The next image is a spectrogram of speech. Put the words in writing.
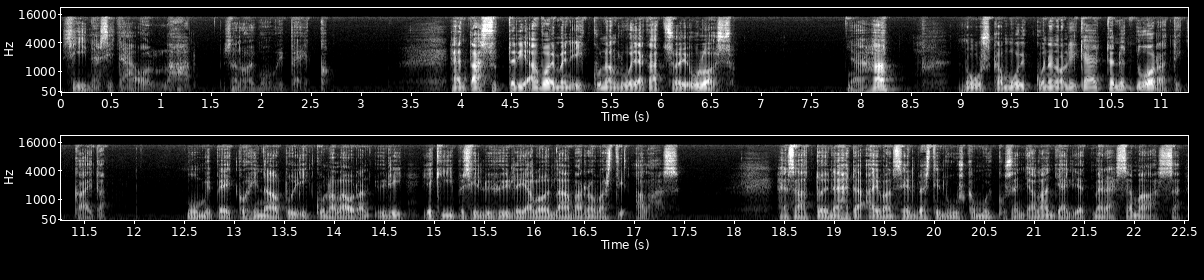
Siinä sitä ollaan, sanoi muumipeikko. Hän tassutteli avoimen ikkunan luo ja katsoi ulos. Jaha, nuuskamuikkunen oli käyttänyt nuoratikkaita. Mummipeikko hinautui ikkunalaudan yli ja kiipesi lyhyille jaloillaan varovasti alas. Hän saattoi nähdä aivan selvästi nuuskamuikkusen jalanjäljet märässä maassa –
